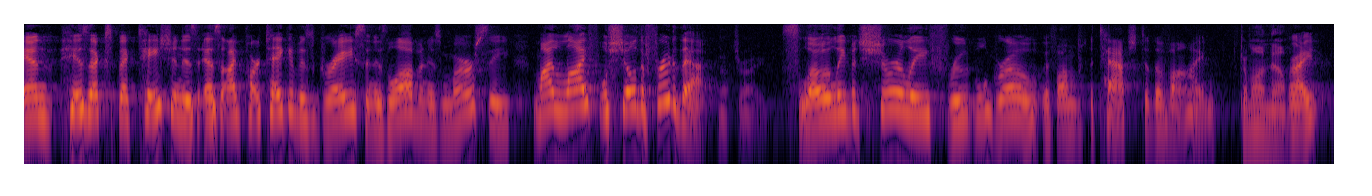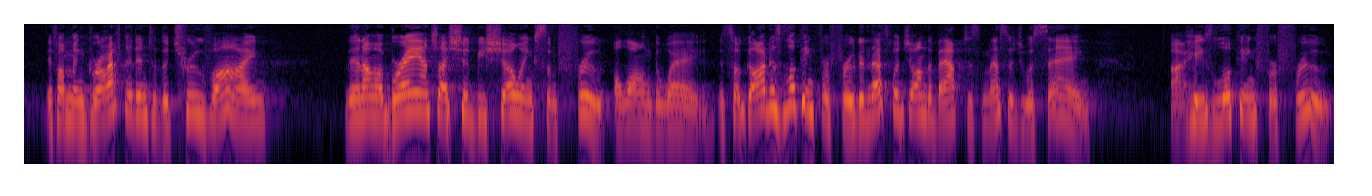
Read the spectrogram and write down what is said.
And his expectation is as I partake of his grace and his love and his mercy, my life will show the fruit of that. That's right. Slowly but surely, fruit will grow if I'm attached to the vine. Come on now. Right? If I'm engrafted into the true vine, then I'm a branch, I should be showing some fruit along the way. And so God is looking for fruit, and that's what John the Baptist's message was saying. Uh, he's looking for fruit.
